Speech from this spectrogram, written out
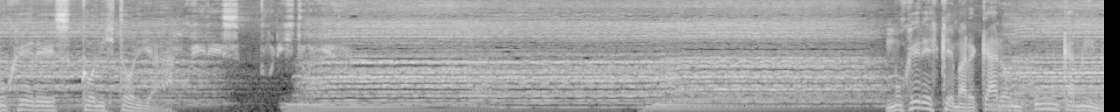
Mujeres con historia. Mujeres con historia. Mujeres que marcaron un camino.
